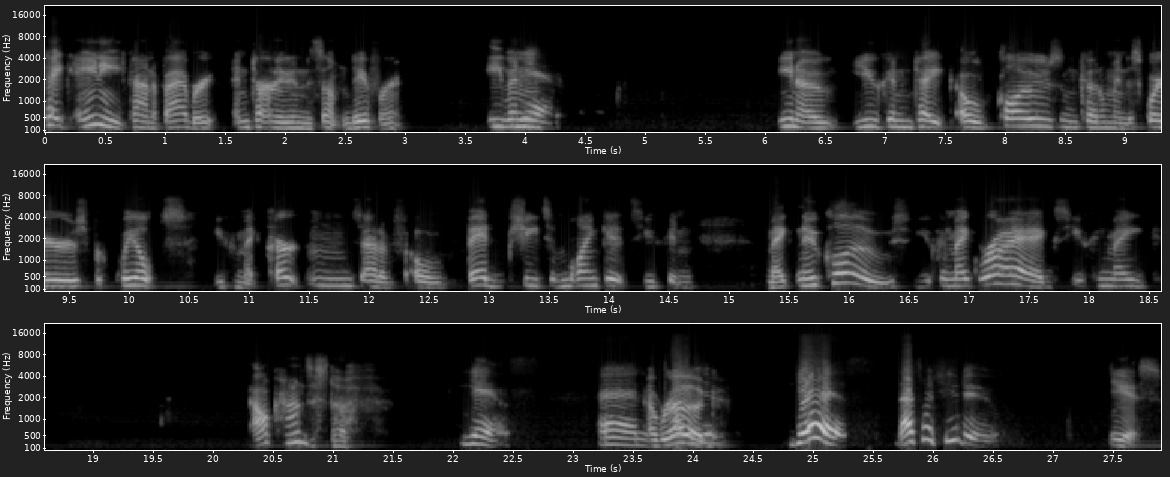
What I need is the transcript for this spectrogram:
take any kind of fabric and turn it into something different. Even Yes. you know, you can take old clothes and cut them into squares for quilts. You can make curtains out of old bed sheets and blankets. You can make new clothes. You can make rags. You can make all kinds of stuff. Yes. And A rug. yes, that's what you do. Yes.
